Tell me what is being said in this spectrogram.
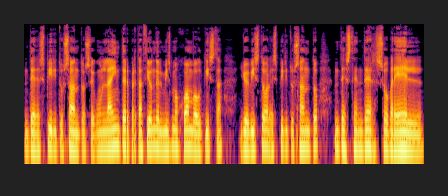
del Espíritu Santo, según la interpretación del mismo Juan Bautista. Yo he visto al Espíritu Santo descender sobre él.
